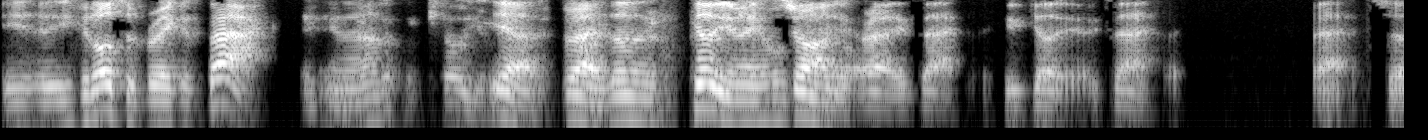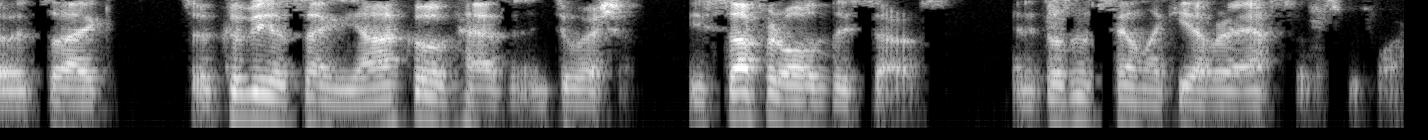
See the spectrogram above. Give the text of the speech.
you, could also break his back. You know, doesn't kill you. Yeah, right. It doesn't kill you, makes you stronger. Right, exactly. It kill you, exactly. Right. So it's like, so it could be a saying. Yaakov has an intuition. He suffered all these sorrows, and it doesn't sound like he ever asked for this before.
